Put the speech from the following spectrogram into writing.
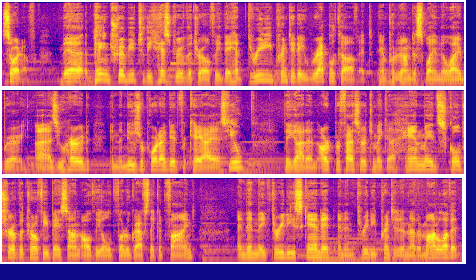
Sort of. They're paying tribute to the history of the trophy. They had 3D printed a replica of it and put it on display in the library. Uh, as you heard in the news report I did for KISU, they got an art professor to make a handmade sculpture of the trophy based on all the old photographs they could find. And then they 3D scanned it and then 3D printed another model of it.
